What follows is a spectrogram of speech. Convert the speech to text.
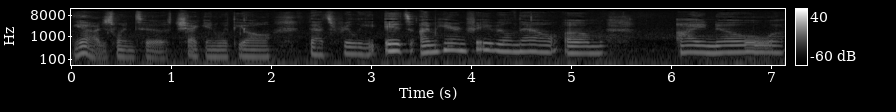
yeah, I just wanted to check in with y'all. That's really it. I'm here in Fayetteville now. Um, I know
